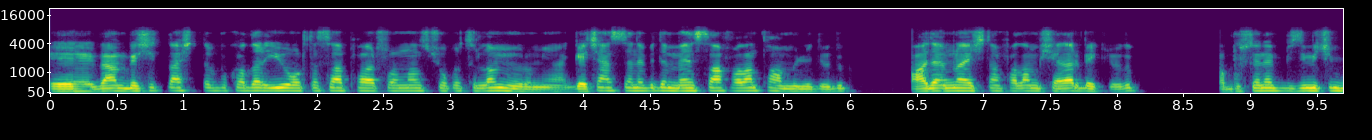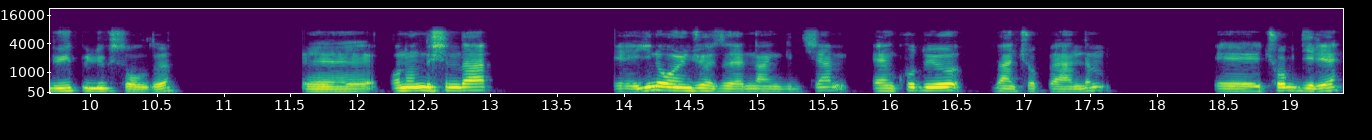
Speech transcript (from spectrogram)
e, ben Beşiktaş'ta bu kadar iyi orta saha performansı çok hatırlamıyorum ya. Geçen sene bir de Mensah falan tahammül ediyorduk. Adem Laiç'ten falan bir şeyler bekliyorduk. Ya bu sene bizim için büyük bir lüks oldu. E, onun dışında e, yine oyuncu özelliğinden gideceğim. Enkudu'yu ben çok beğendim. E, çok diri.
